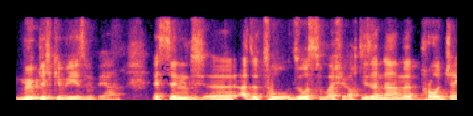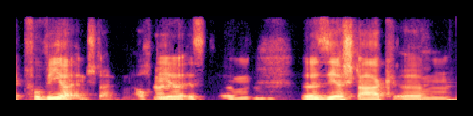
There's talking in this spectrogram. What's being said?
möglich gewesen wären. Es sind, äh, also zu, so ist zum Beispiel auch dieser Name Project Fovea entstanden. Auch der ist ähm, äh, sehr stark ähm,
